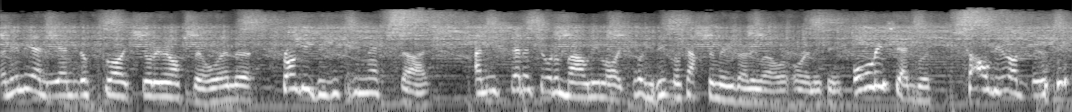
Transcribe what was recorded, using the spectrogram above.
and in the end, he ended up like sort of in hospital. And uh, Froggy visited him next day, and instead of sort of moaning like, "Well, you didn't look after me very well" or anything, all he said was, "Told you I'd do it."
